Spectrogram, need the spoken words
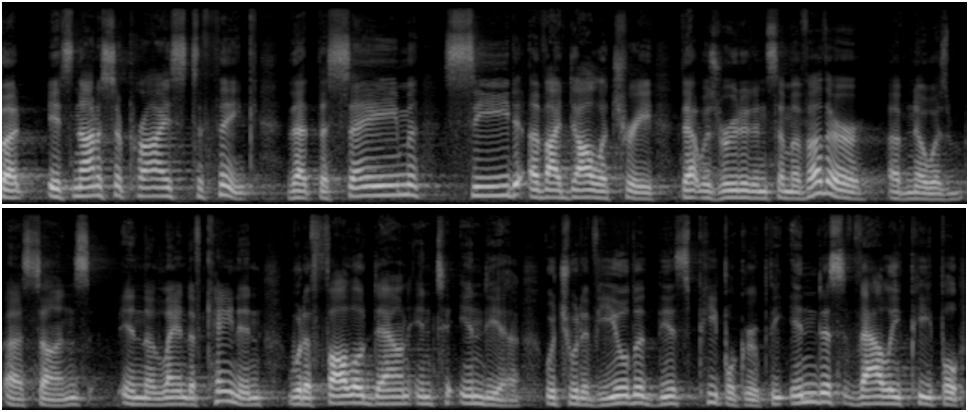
but it's not a surprise to think that the same seed of idolatry that was rooted in some of other of Noah's uh, sons in the land of Canaan would have followed down into India, which would have yielded this people group, the Indus Valley people,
